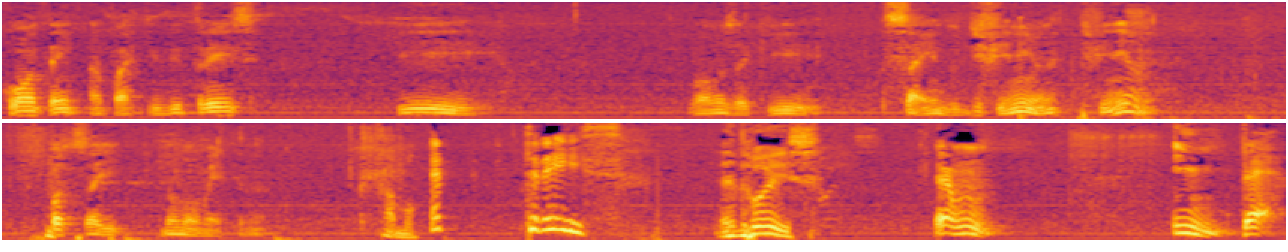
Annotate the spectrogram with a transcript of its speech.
contem a partir de três e vamos aqui saindo de fininho, né? De fininho, né? Pode sair normalmente, né? Tá bom. É três. É dois. É um. Em pé.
